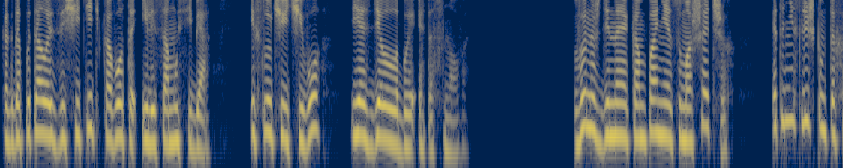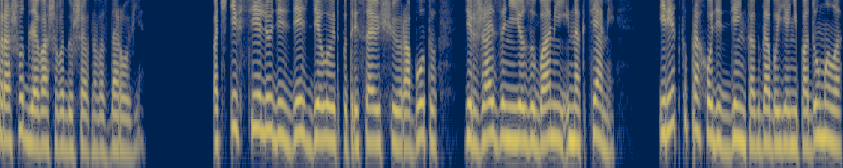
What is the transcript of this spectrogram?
когда пыталась защитить кого-то или саму себя, и в случае чего я сделала бы это снова. Вынужденная компания сумасшедших это не слишком-то хорошо для вашего душевного здоровья. Почти все люди здесь делают потрясающую работу, держась за нее зубами и ногтями, и редко проходит день, когда бы я не подумала,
